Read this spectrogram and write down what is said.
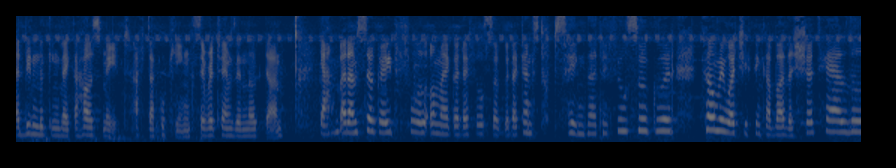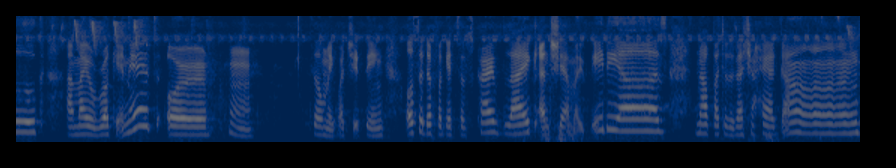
I'd been looking like a housemate after cooking several times in lockdown. Yeah but i'm so grateful. Oh my god i feel so good. I can't stop saying that. I feel so good. Tell me what you think about the short hair look. Am i rocking it or hmm tell me what you think. Also don't forget subscribe like and share my videos. Now part of the natural hair gang.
